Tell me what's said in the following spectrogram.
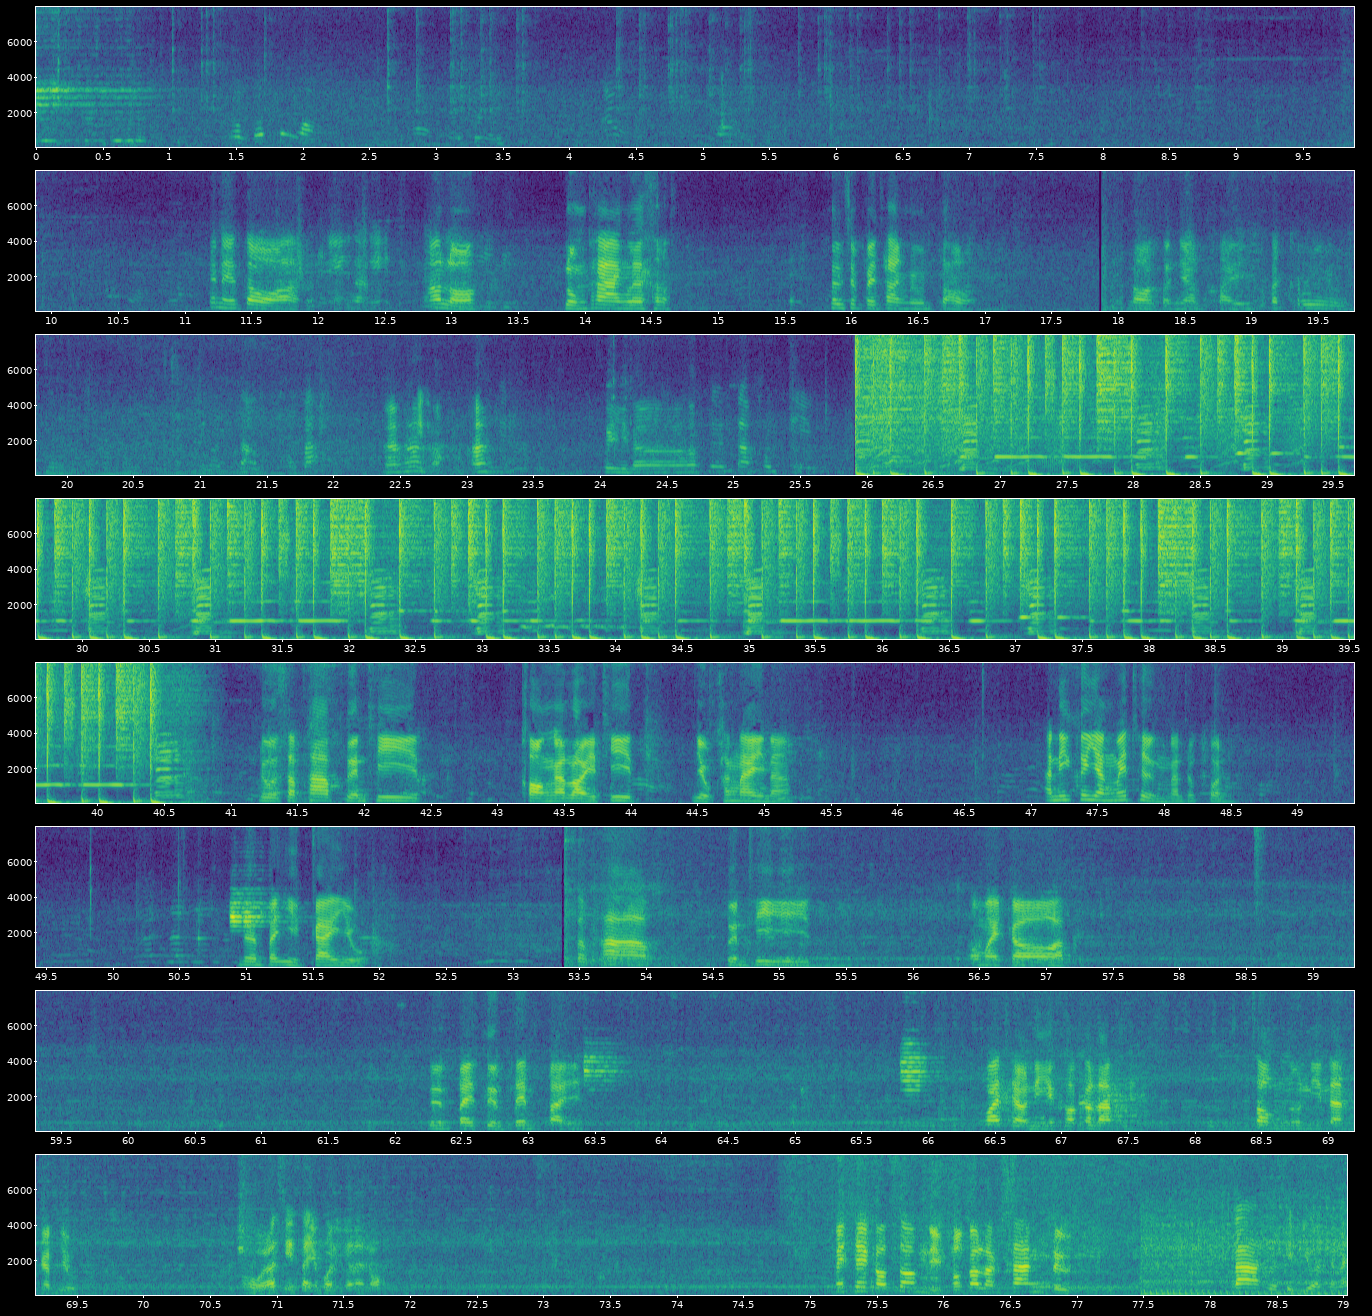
ไปไหนต่ออะ อ้าวเหรอ หลงทางเลยเหรอเราจะไปทางนู้นต่อ รอสัญญาณไฟสักครู่ อะฮะอะสี่นะเดินตามคนจีนดูสภาพพื้นที่ของอร่อยที่อยู่ข้างในนะ อันนี้คือยังไม่ถึงนะทุกคน เดินไปอีกไกลอยู่ สภาพพื้นที่ โอ้ my god เดินไปตื่นเต้นไป ว่าแถวนี้เขากำลังซ่อมนู่นนี่นั่นกันอยู่ โอ้โหแล้วสีใสคนก็ได้เหรอไม่ใช่เขาซ่อมดิเขากำลังสร้างตึกต้าคือสิบหยวนใช่ไหม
